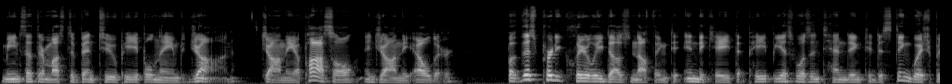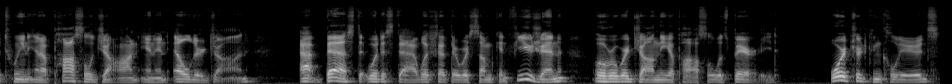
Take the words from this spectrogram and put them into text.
means that there must have been two people named John John the Apostle and John the Elder. But this pretty clearly does nothing to indicate that Papias was intending to distinguish between an Apostle John and an Elder John. At best, it would establish that there was some confusion over where John the Apostle was buried. Orchard concludes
